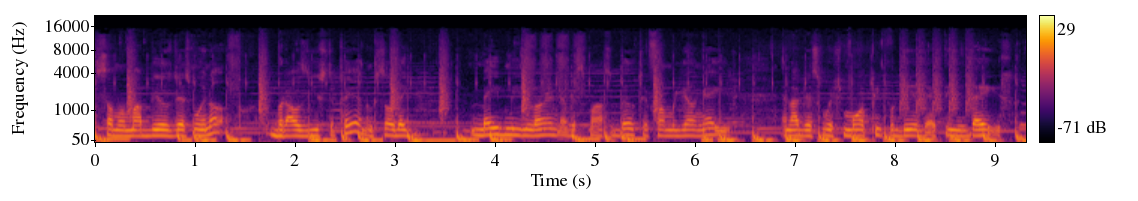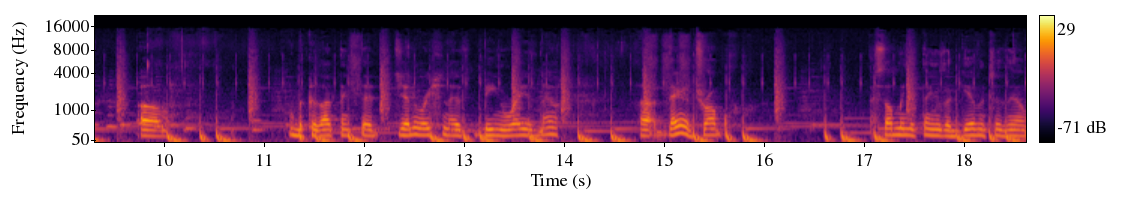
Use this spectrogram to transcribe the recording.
some of my bills just went up, but I was used to paying them. So they made me learn the responsibility from a young age. And I just wish more people did that these days. Um, because I think the generation that's being raised now, uh, they're in trouble. So many things are given to them.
